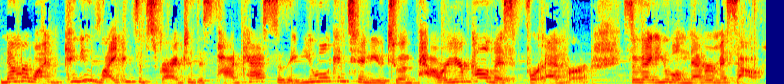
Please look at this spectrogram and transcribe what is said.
Number one, can you like and subscribe to this podcast so that you will continue to empower your pelvis forever so that you will never miss out?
